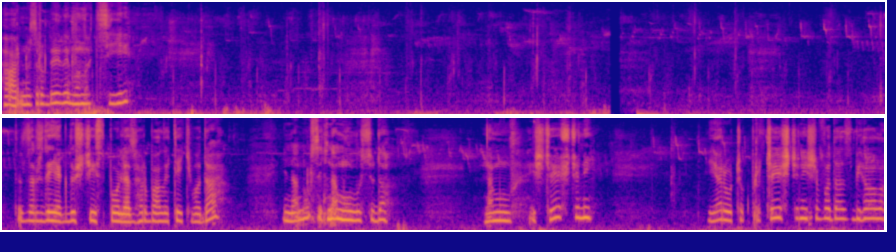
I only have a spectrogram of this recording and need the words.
Гарно зробили, молодці. Завжди, як дощі з поля з горба летить вода і наносить на мулу сюди. На мул іщищений. Ярочок прочищений, щоб вода збігала.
